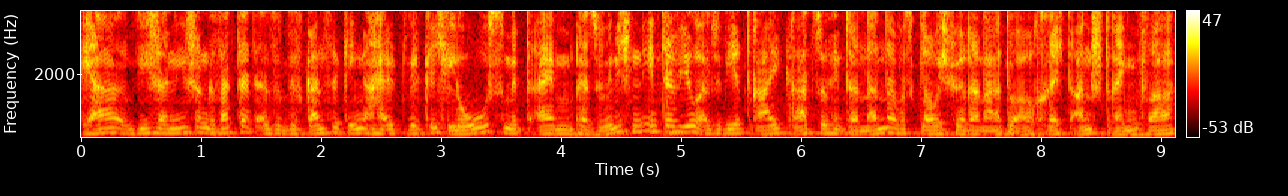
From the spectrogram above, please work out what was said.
Ja, wie Janine schon gesagt hat, also das Ganze ging halt wirklich los mit einem persönlichen Interview. Also wir drei gerade so hintereinander, was glaube ich für Renato auch recht anstrengend war.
